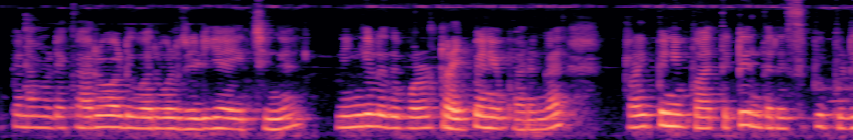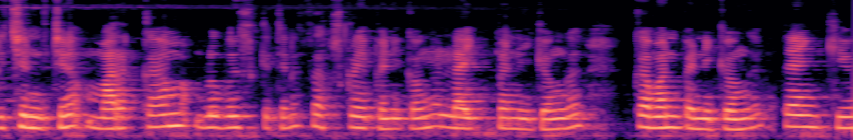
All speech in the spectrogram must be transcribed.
இப்போ நம்மளுடைய கருவாடு வறுவல் ரெடி ஆயிடுச்சுங்க. நீங்களும் இது போல் ட்ரை பண்ணி பாருங்கள் ட்ரை பண்ணி பார்த்துட்டு இந்த ரெசிபி பிடிச்சிருந்துச்சுன்னா மறக்காமல் ப்ளூபெரிஸ் கிச்சனை சப்ஸ்கிரைப் பண்ணிக்கோங்க லைக் பண்ணிக்கோங்க கமெண்ட் பண்ணிக்கோங்க. தேங்க்யூ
